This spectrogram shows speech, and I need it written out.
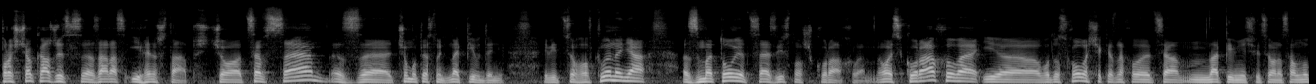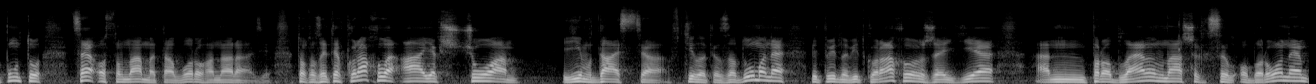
про що кажуть зараз і генштаб? Що це все з чому тиснуть на південь від цього вклинення з метою це, звісно ж, Курахове. Ось Курахове і е, водосховище, яке знаходиться на північ від цього населеного пункту. Це основна мета ворога наразі. Тобто зайти в Курахове. А якщо їм вдасться втілити задумане. Відповідно від Кораху вже є проблеми в наших сил оборони.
